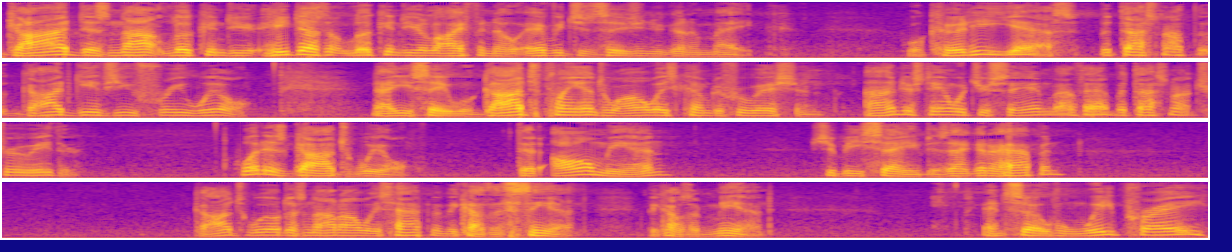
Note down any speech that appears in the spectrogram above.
God does not look into your, he doesn't look into your life and know every decision you're going to make. Well, could he? Yes, but that's not the God gives you free will. Now you say, well, God's plans will always come to fruition. I understand what you're saying about that, but that's not true either. What is God's will? That all men should be saved. Is that going to happen? God's will does not always happen because of sin, because of men. And so when we pray,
